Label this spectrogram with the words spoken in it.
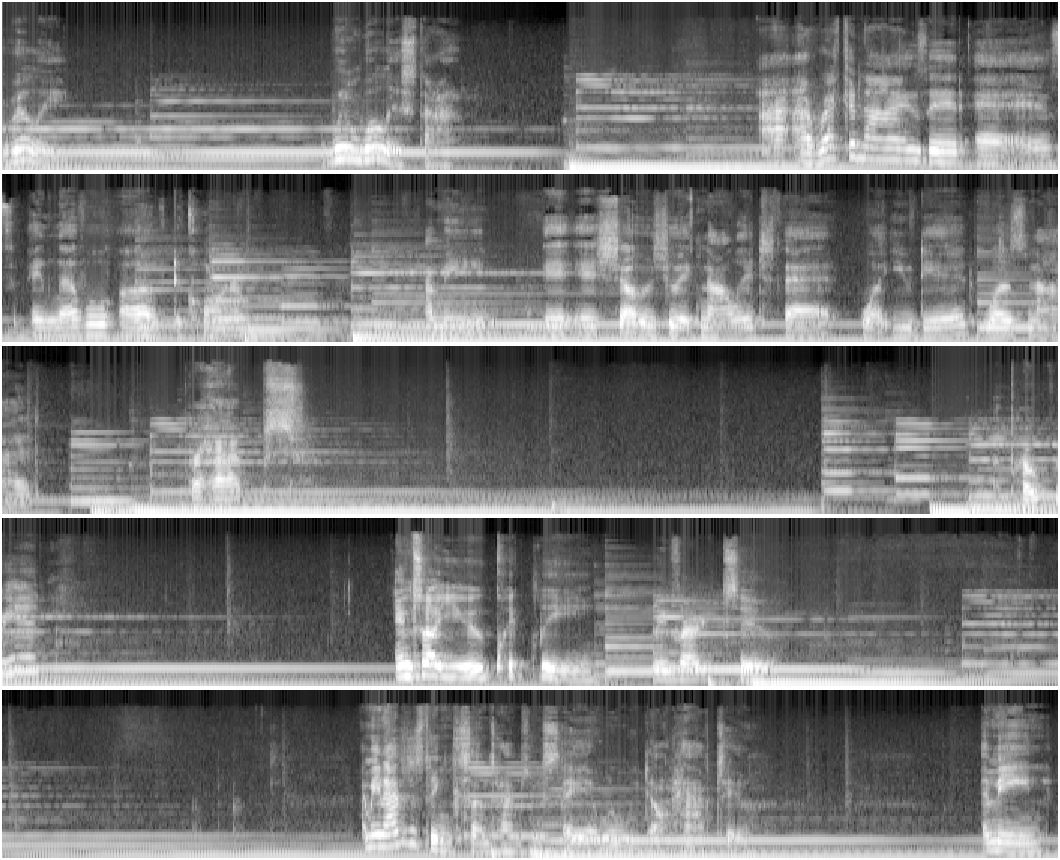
really, when will it stop? I, I recognize it as a level of decorum. I mean, it, it shows you acknowledge that what you did was not perhaps appropriate. And so you quickly revert to. I mean, I just think sometimes we say it when we don't have to. I mean,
